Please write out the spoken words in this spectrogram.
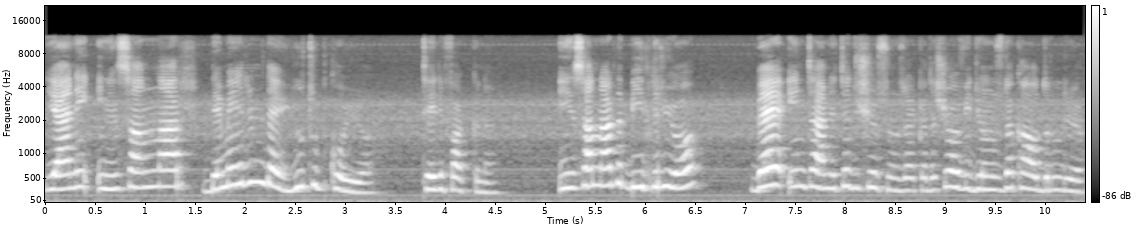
yani insanlar demeyelim de YouTube koyuyor telif hakkını. İnsanlar da bildiriyor ve internete düşüyorsunuz arkadaşlar. O videonuzda kaldırılıyor.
